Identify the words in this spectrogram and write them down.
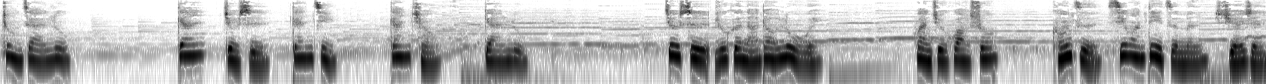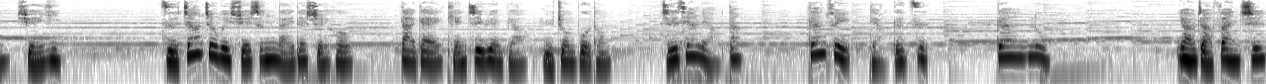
重在禄。甘就是干净、甘求、甘露。就是如何拿到禄位。换句话说，孔子希望弟子们学仁学义。子张这位学生来的时候，大概填志愿表与众不同，直截了当，干脆两个字：甘露。要找饭吃，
